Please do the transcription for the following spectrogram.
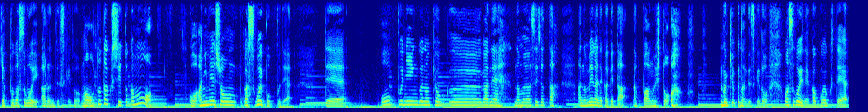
ギャップがすごいあるんですけど、まあ、オットタクシーとかもこうアニメーションがすごいポップで。でオープニングの曲がね名前忘れちゃった。あの眼鏡かけたラッパーの人 の曲なんですけど、まあ、すごいねかっこよくて。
